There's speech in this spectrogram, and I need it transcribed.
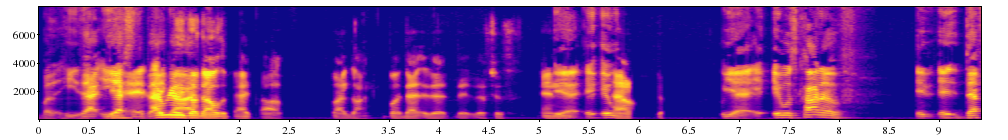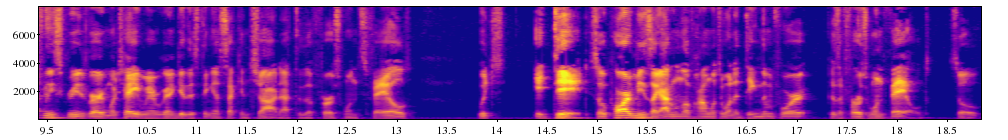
but he's that. He Yeah, I really guy, thought that was a bad job by Gunn, but that, that, that that's just and Yeah, it, it, yeah, it, it was kind of. It, it definitely screams very much. Hey, man, we're gonna give this thing a second shot after the first one's failed, which it did. So part of me is like, I don't know how much I want to ding them for it because the first one failed. So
